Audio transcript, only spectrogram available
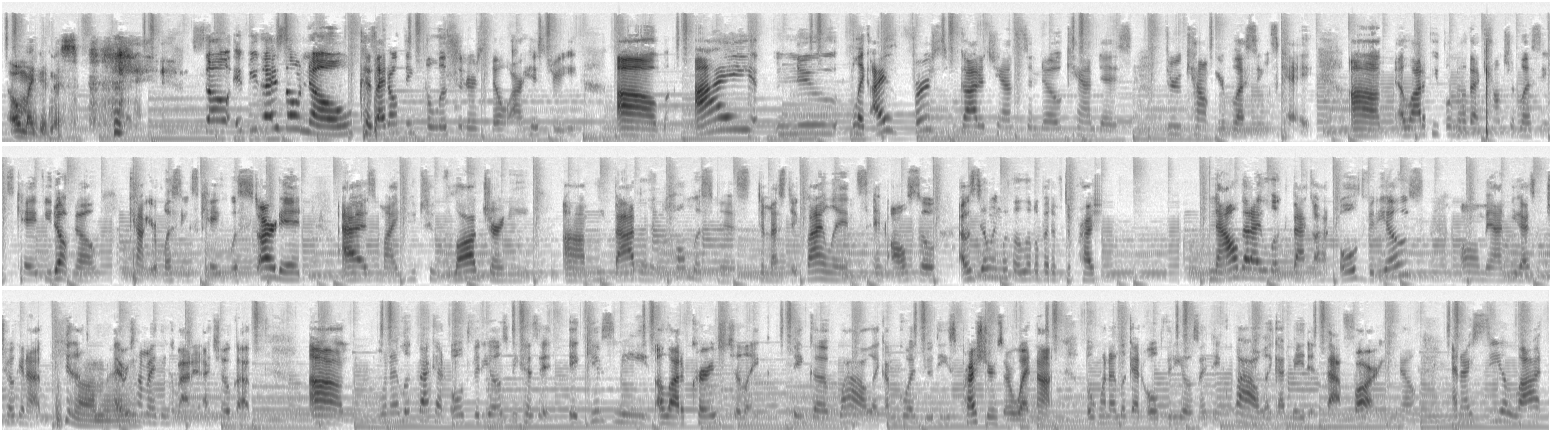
oh my goodness. so if you guys don't know because i don't think the listeners know our history um i knew like i first got a chance to know candace through count your blessings k. Um a lot of people know that count your blessings k if you don't know count your blessings k was started as my youtube vlog journey um, me battling homelessness domestic violence and also i was dealing with a little bit of depression now that i look back on old videos oh man, you guys are choking up. Oh, Every time I think about it, I choke up. Um, when I look back at old videos, because it, it gives me a lot of courage to like think of, wow, like I'm going through these pressures or whatnot. But when I look at old videos, I think, wow, like I made it that far, you know? And I see a lot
